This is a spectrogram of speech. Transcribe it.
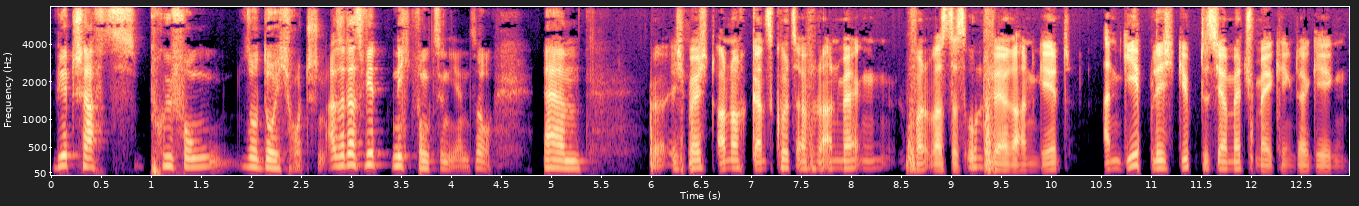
Wirtschaftsprüfung so durchrutschen. Also das wird nicht funktionieren. So. Ähm, Ich möchte auch noch ganz kurz einfach nur anmerken, was das Unfaire angeht. Angeblich gibt es ja Matchmaking dagegen.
